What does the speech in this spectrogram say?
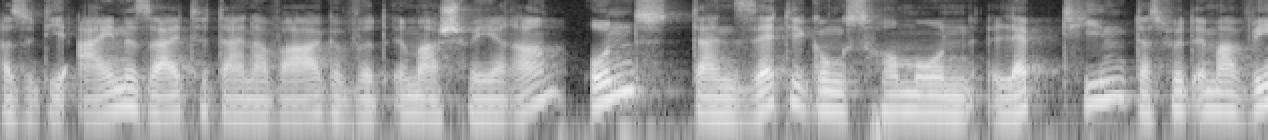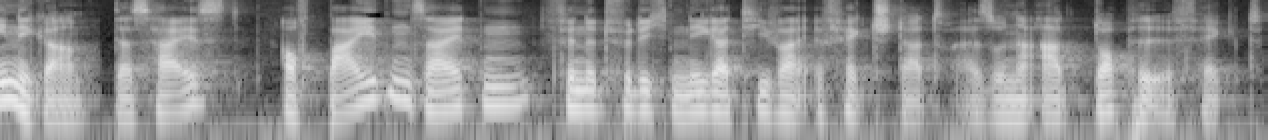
also die eine Seite deiner Waage wird immer schwerer und dein Sättigungshormon Leptin, das wird immer weniger. Das heißt, auf beiden Seiten findet für dich ein negativer Effekt statt, also eine Art Doppeleffekt.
